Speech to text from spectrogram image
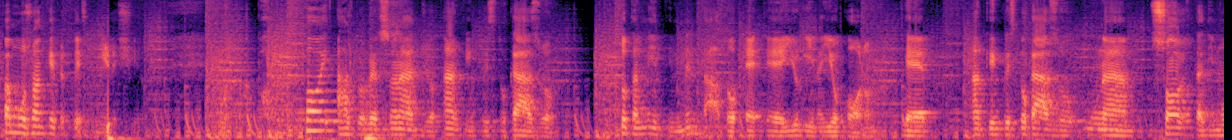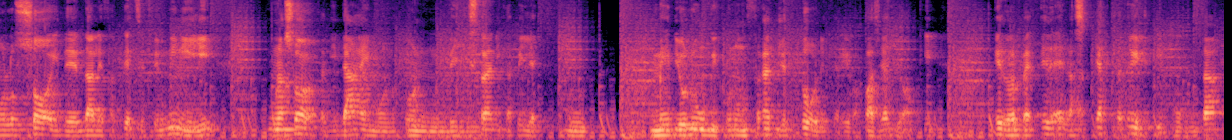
famoso anche per questo Miele Shiro. Poi altro personaggio, anche in questo caso totalmente inventato, è, è Yogina Yokono, che è anche in questo caso una sorta di molossoide dalle fattezze femminili, una sorta di daimon con degli strani capelli medio lunghi con un frangettone che arriva quasi agli occhi ed è la schiacciatrice di punta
